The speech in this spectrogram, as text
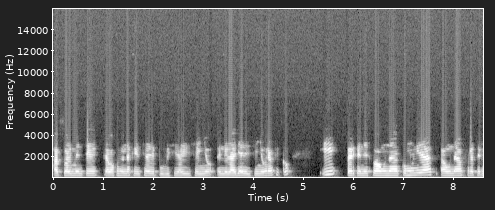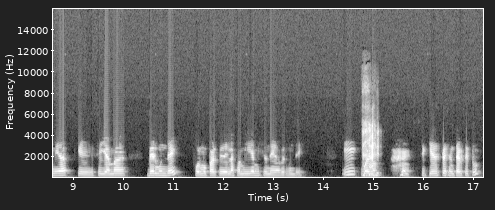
actualmente trabajo en una agencia de publicidad y diseño en el área de diseño gráfico y pertenezco a una comunidad, a una fraternidad que se llama Verbunday, formo parte de la familia misionera Verbunday. Y bueno, si quieres presentarte tú.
